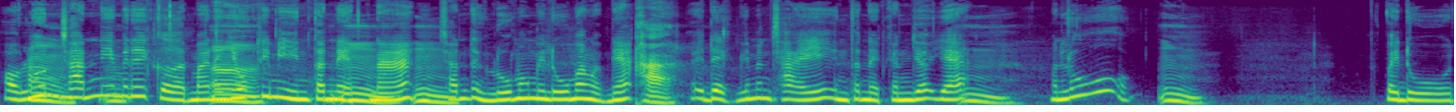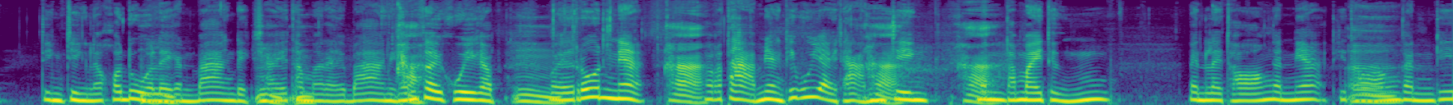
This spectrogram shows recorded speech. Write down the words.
เอารุ่นอืมฉันนี่ไม่ได้เกิดมาในเออยุคที่มีอินเทอร์เน็ตนะอืมอืมฉันถึงรู้มั่งไม่รู้มั่งแบบเนี้ยค่ะไอเด็กนี่มันใช้อินเทอร์เน็ตกันเยอะแยะอืมมันรู้ อืมไปดูจริง ๆ แล้วเขาดูอะไรกันบ้าง เด็กใช้อืมทำอะไรบ้างนี่ฉันค่ะเคยคุยกับอืมวัยรุ่นเนี่ยค่ะแล้วก็ถามอย่างที่ผู้ใหญ่ถามจริงค่ะค่ะๆมันทำไมถึงเป็นอะไรท้องกันเนี่ย ที่ท้องเออกันที่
